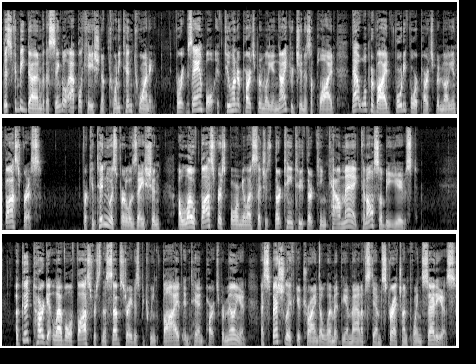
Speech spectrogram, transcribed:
This can be done with a single application of 20-10-20. For example, if 200 parts per million nitrogen is applied, that will provide 44 parts per million phosphorus. For continuous fertilization, a low phosphorus formula such as 13-213 CalMag can also be used. A good target level of phosphorus in the substrate is between 5 and 10 parts per million, especially if you're trying to limit the amount of stem stretch on poinsettias.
